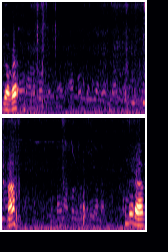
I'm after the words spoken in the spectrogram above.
Được đấy. Hả? Không biết được.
